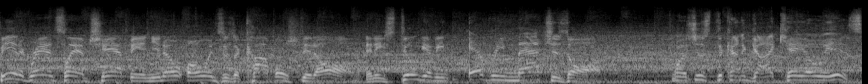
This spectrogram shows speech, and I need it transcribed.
Being a Grand Slam champion, you know Owens has accomplished it all, and he's still giving every match his all. Well, it's just the kind of guy KO is.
